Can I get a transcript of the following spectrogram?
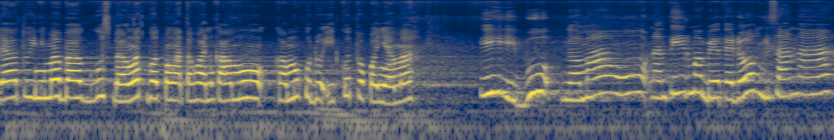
Dah tuh ini mah bagus banget buat pengetahuan kamu. Kamu kudu ikut pokoknya mah. Ih, Ibu, nggak mau. Nanti Irma bete doang di sana.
